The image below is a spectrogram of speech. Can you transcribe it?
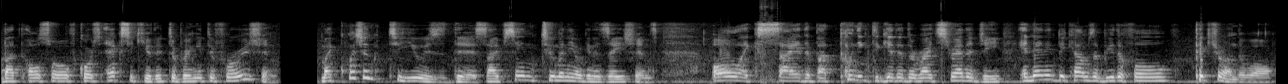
but also, of course, execute it to bring it to fruition. My question to you is this I've seen too many organizations all excited about putting together the right strategy, and then it becomes a beautiful picture on the wall.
